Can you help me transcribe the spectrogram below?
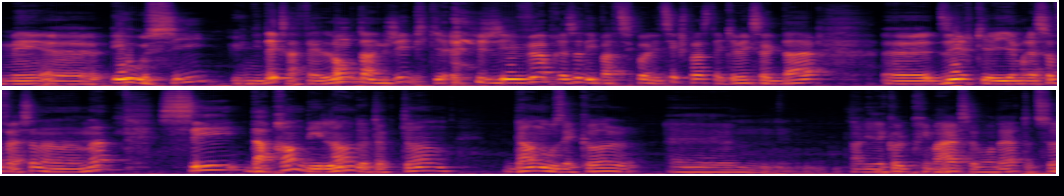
Mais, euh, et aussi, une idée que ça fait longtemps que j'ai, puis que j'ai vu après ça des partis politiques, je pense que c'était Québec solidaire, euh, dire qu'ils aimeraient ça faire ça, nan, nan, nan, c'est d'apprendre des langues autochtones dans nos écoles, euh, dans les écoles primaires, secondaires, tout ça.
